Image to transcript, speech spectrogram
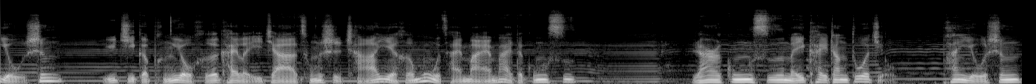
有生与几个朋友合开了一家从事茶叶和木材买卖的公司。然而，公司没开张多久，潘有生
